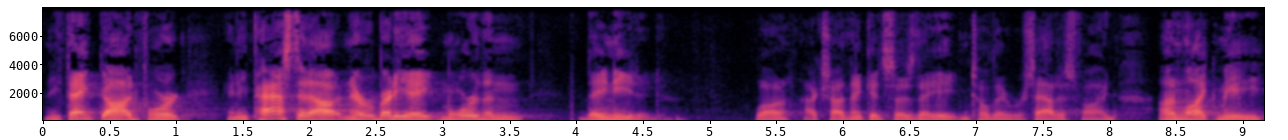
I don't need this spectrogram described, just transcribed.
And he thanked God for it, and he passed it out, and everybody ate more than they needed. Well, actually, I think it says they ate until they were satisfied. Unlike me,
